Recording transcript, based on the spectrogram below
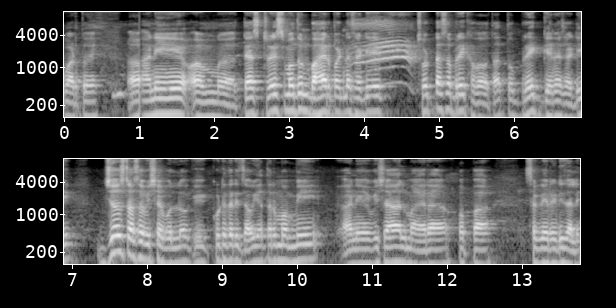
वाढतोय. आणि त्या स्ट्रेसमधून बाहेर पडण्यासाठी एक छोटासा ब्रेक हवा होता. तो ब्रेक घेण्यासाठी जस्ट असा विषय बोललो की कुठेतरी जाऊया. तर मम्मी आणि विशाल मायरा पप्पा सगळे रेडी झाले.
